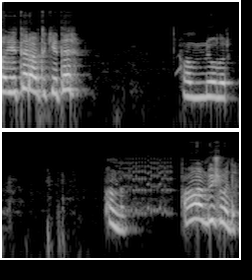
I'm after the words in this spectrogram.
Ya yeter artık yeter. Anlıyorlar. Anladım. Aa düşmedi.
